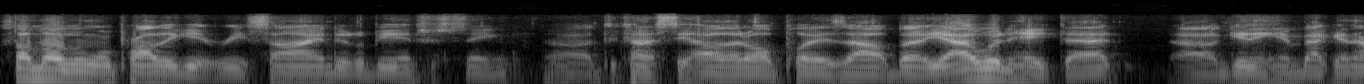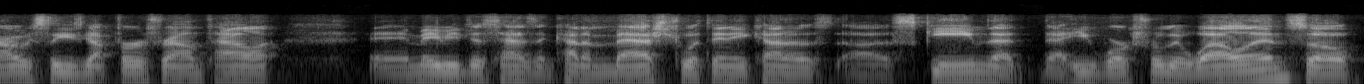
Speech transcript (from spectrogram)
Some of them will probably get re-signed. It'll be interesting uh, to kind of see how that all plays out. But yeah, I wouldn't hate that uh, getting him back in there. Obviously, he's got first round talent and maybe just hasn't kind of meshed with any kind of uh, scheme that that he works really well in. So,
